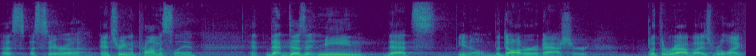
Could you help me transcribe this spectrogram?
a Sarah entering the promised land. That doesn't mean that's, you know, the daughter of Asher. But the rabbis were like,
